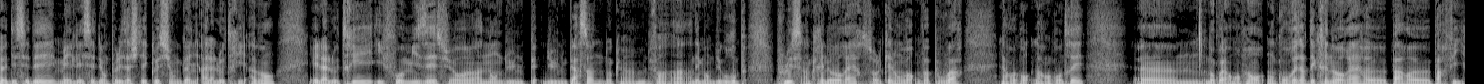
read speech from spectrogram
euh, des CD mais les CD on peut les acheter que si on gagne à la loterie avant et la loterie il faut miser sur un nom d'une d'une personne donc un, enfin un, des membres du groupe plus un créneau horaire sur lequel on va on va pouvoir la, la rencontrer euh, donc voilà, après on, on, réserve des créneaux horaires euh, par euh, par fille.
